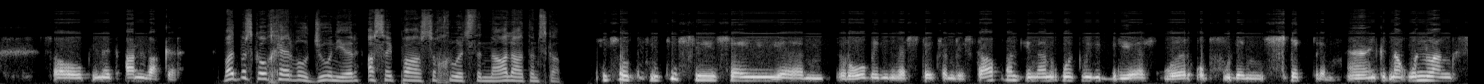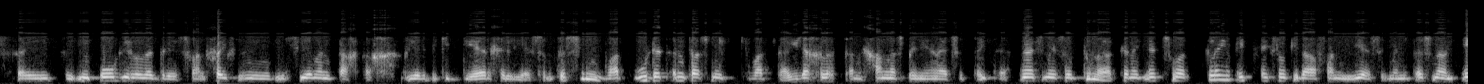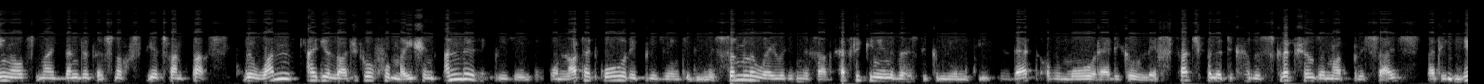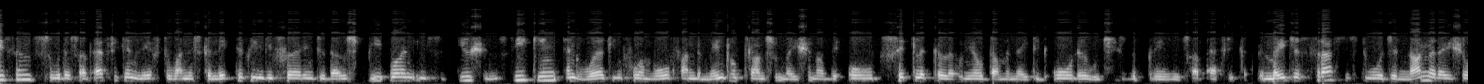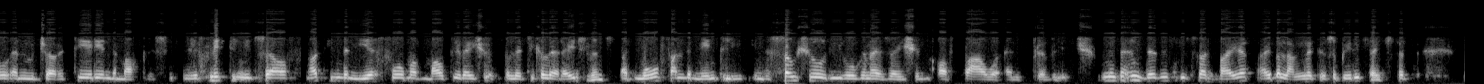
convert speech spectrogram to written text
sal net aanwakker. Wat beskou Gerwel Junior as sy pa se grootste nalatenskap? Ek sou definitief sê sy ehm um, rol by die Universiteit van Weskaapland en dan ook met die breër oor opvoeding spektrum. Uh, ek het nou onlangs sy inaugural adres van 1587 weer 'n bietjie deurgelees om te sien wat hoe dit inpas met wat heidaglik aan gang is by die universiteite. En as jy my sou toelaat, kan ek net so 'n klein uitekseltjie daarvan lees. Ek meen dit is nou in Engels, maar ek dink dit is nog steeds van pas. The one ideological formation underrepresented or not at all represented in a similar way within the South African university community is that of a more radical left. Such political descriptions are not precise, but in essence, with the South African left, one is collectively referring to those people and institutions seeking and working for a more fundamental transformation of the old settler colonial dominated order which is the present South Africa. The major thrust is towards a non-racial and majoritarian democracy, reflecting itself not in the mere form of multiracial political arrangements, but more fundamentally in the social reorganization of power and privilege. En ek dink dit is iets wat baie baie belangrik is op hierdie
